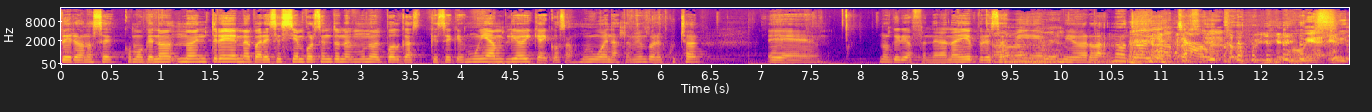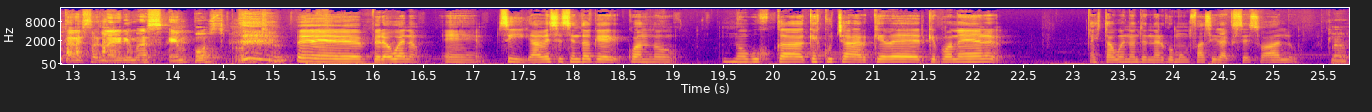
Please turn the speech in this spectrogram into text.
Pero no sé, como que no, no entré, me parece 100% en el mundo del podcast, que sé que es muy amplio y que hay cosas muy buenas también para escuchar. Eh, no quería ofender a nadie, pero esa Ah, es mi, muy bien. mi verdad. No, todo bien, chao. Me voy a evitar estas lágrimas en post. Eh, pero bueno, eh, sí, a veces siento que cuando uno busca qué escuchar, qué ver, qué poner, está bueno tener como un fácil acceso a algo. Claro.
